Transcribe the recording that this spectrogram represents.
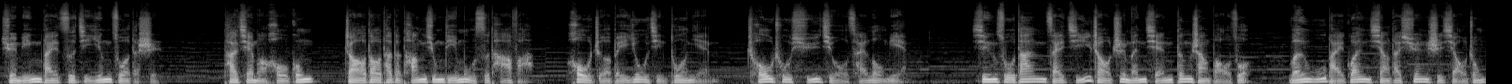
却明白自己应做的事。他前往后宫，找到他的堂兄弟穆斯塔法，后者被幽禁多年，踌躇许久才露面。新苏丹在吉兆之门前登上宝座，文武百官向他宣誓效忠。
